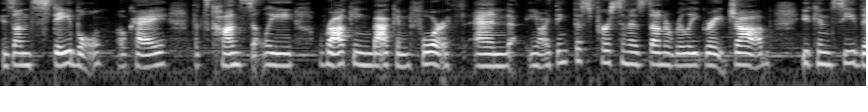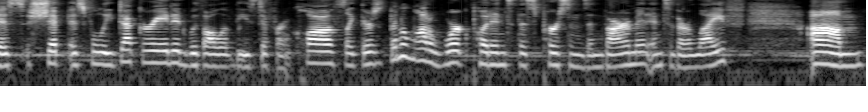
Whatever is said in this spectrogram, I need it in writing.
is unstable, okay? That's constantly rocking back and forth. And, you know, I think this person has done a really great job. You can see this ship is fully decorated with all of these different cloths. Like there's been a lot of work put into this person's environment, into their life. Um,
